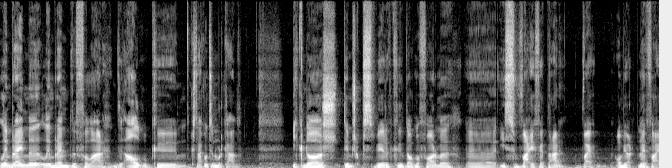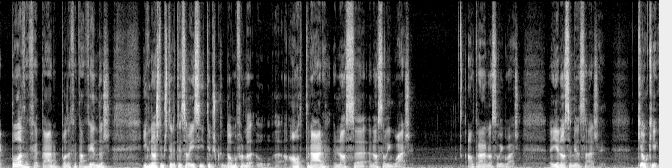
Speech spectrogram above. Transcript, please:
lembrei-me lembrei de falar de algo que, que está acontecendo no mercado e que nós temos que perceber que de alguma forma uh, isso vai afetar, vai, ou melhor, não é vai, pode afetar, pode afetar vendas e que nós temos de ter atenção a isso e temos que de alguma forma alterar a nossa, a nossa linguagem. Alterar a nossa linguagem e a nossa mensagem. Que é o quê?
